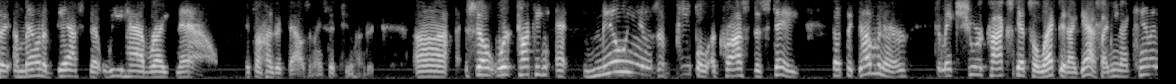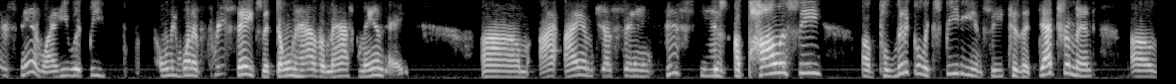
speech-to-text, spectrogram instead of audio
the amount of deaths that we have right now. It's 100,000. I said 200. Uh, so we're talking at millions of people across the state that the governor, to make sure Cox gets elected, I guess. I mean, I can't understand why he would be only one of three states that don't have a mask mandate. Um, I, I am just saying this is a policy of political expediency to the detriment of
